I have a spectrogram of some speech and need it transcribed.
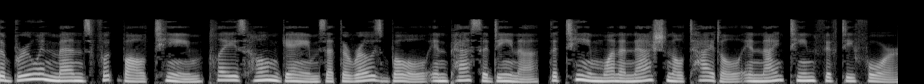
The Bruin men's football team plays home games at the Rose Bowl in Pasadena. The team won a national title in 1954.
